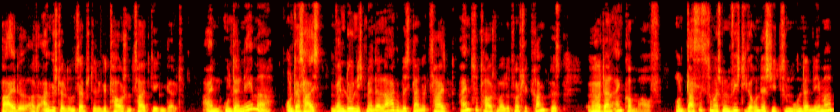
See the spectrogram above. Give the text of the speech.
Beide, also Angestellte und Selbstständige, tauschen Zeit gegen Geld. Ein Unternehmer, und das heißt, wenn du nicht mehr in der Lage bist, deine Zeit einzutauschen, weil du zum Beispiel krank bist, hört dein Einkommen auf. Und das ist zum Beispiel ein wichtiger Unterschied zum Unternehmer.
